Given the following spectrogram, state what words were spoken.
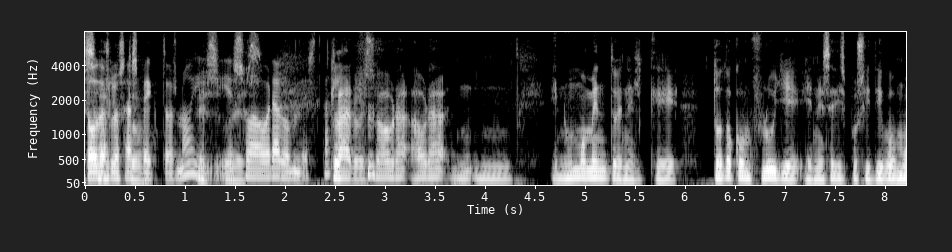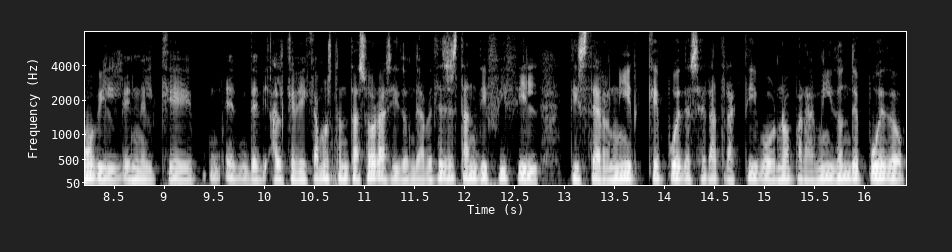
todos los aspectos, ¿no? Y eso, ahora dónde está. Claro, eso ahora, ahora mm, en un momento en el que todo confluye en ese dispositivo móvil en el que, al que dedicamos tantas horas y donde a veces es tan difícil discernir qué puede ser atractivo o no para mí, dónde puedo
